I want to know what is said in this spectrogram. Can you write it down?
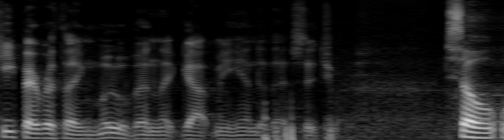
keep everything moving that got me into that situation. So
